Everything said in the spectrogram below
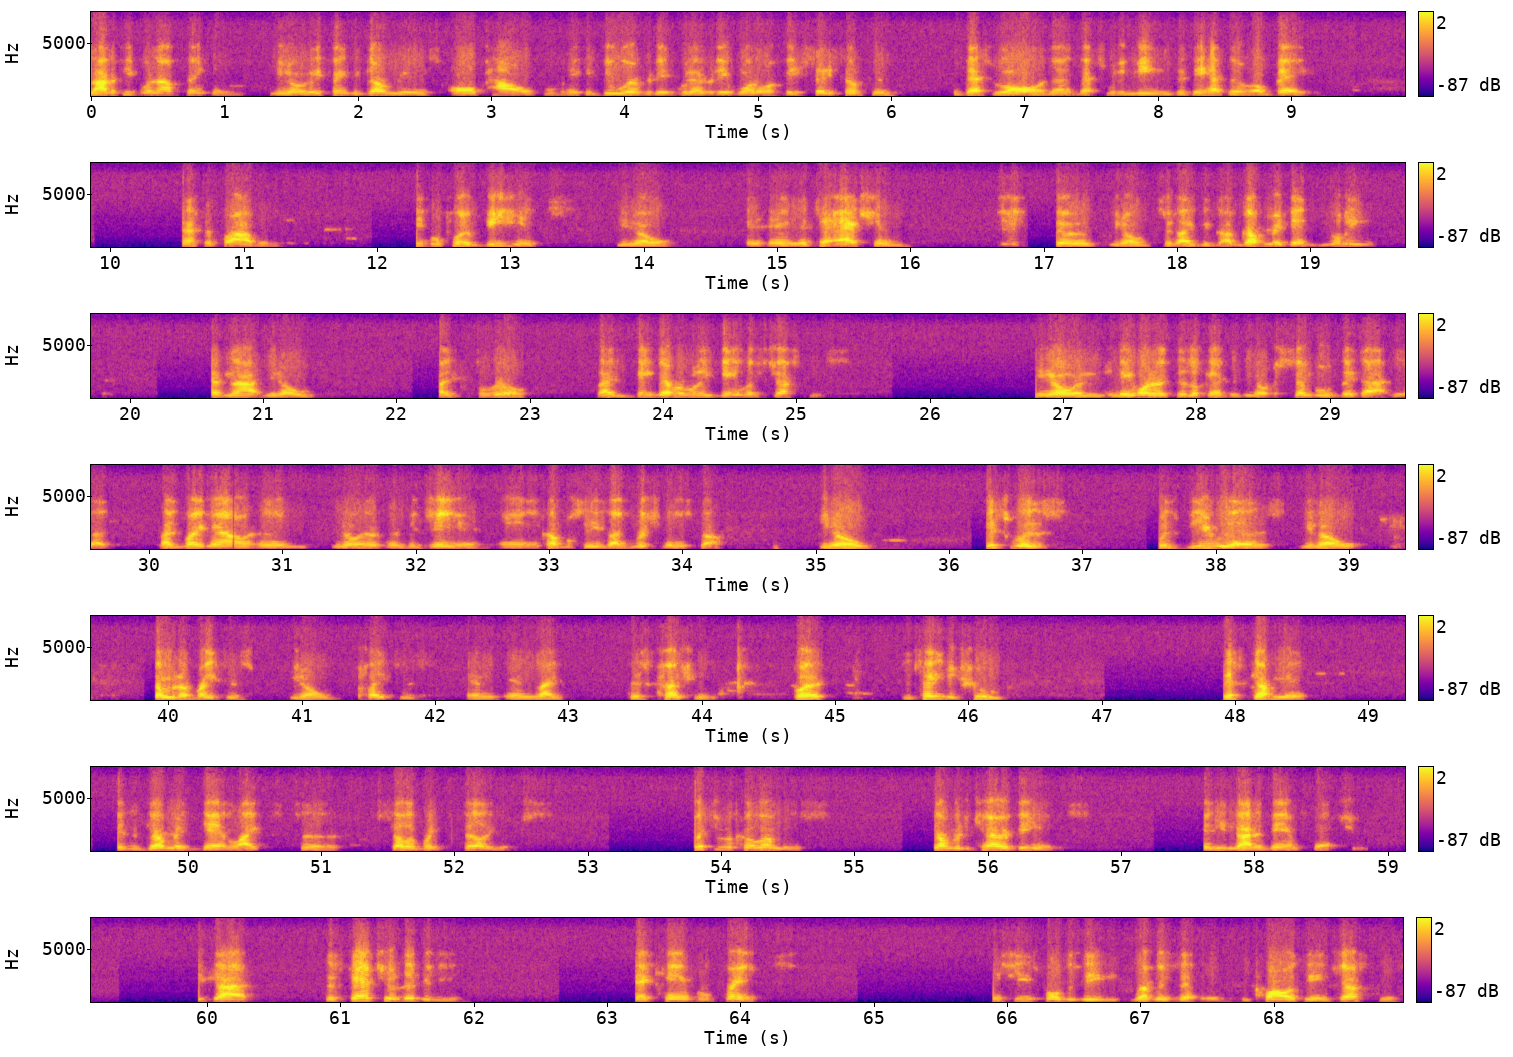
A lot of people are not thinking, you know, they think the government is all powerful. They can do whatever they whatever they want, or if they say something, that's law. That that's what it means that they have to obey. That's the problem. People put obedience, you know, in, in, into action to you know to like the government that really has not, you know, like for real, like they never really gave us justice. You know, and, and they want us to look at the you know the symbols they got, like like right now in you know in, in Virginia and a couple cities like Richmond and stuff, you know, this was was viewed as you know some of the racist you know places in in like this country, but to tell you the truth, this government is a government that likes to celebrate failures. Christopher Columbus discovered the Caribbeans, and he's got a damn statue. You got the Statue of Liberty that came from France. And she's supposed to be representing equality and justice.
